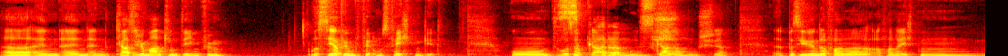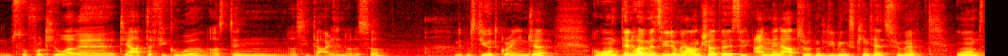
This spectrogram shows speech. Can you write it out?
äh, ein, ein, ein klassischer Mantel- und Degenfilm, wo sehr viel um, ums Fechten geht. Und was Scaramouche. Scaramouche, ja. Basierend auf einer, auf einer echten so Folklore-Theaterfigur aus, den, aus Italien oder so. Mit dem Stuart Granger. Und den habe ich mir jetzt wieder mal angeschaut, weil es ist einer meiner absoluten Lieblingskindheitsfilme. Und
